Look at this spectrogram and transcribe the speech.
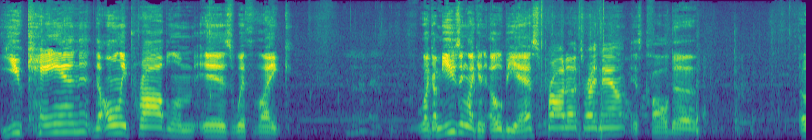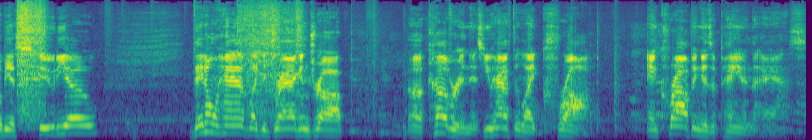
You can. The only problem is with like, like I'm using like an OBS product right now. It's called uh, OBS Studio. They don't have like a drag and drop uh, cover in this. You have to like crop, and cropping is a pain in the ass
